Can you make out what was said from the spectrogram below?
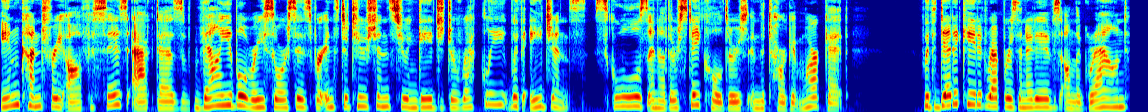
In country offices act as valuable resources for institutions to engage directly with agents, schools, and other stakeholders in the target market with dedicated representatives on the ground,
